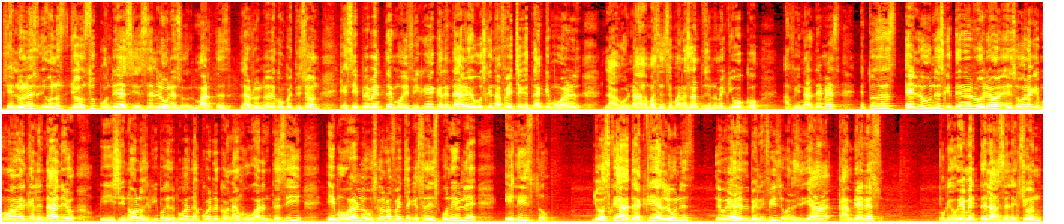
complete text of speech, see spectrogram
Si el lunes, uno- yo supondría si es el lunes o el martes la reunión de competición, que simplemente modifiquen el calendario y busquen la fecha que tengan que mover la jornada, más en Semana Santa, si no me equivoco, a final de mes. Entonces, el lunes que tienen reunión es hora que muevan el calendario y si no, los equipos que se pongan de acuerdo que van a jugar entre sí y moverlo, buscar una fecha que esté disponible y listo. Yo es que de aquí al lunes le voy a dar el beneficio para así ya cambian eso. Porque obviamente la selección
